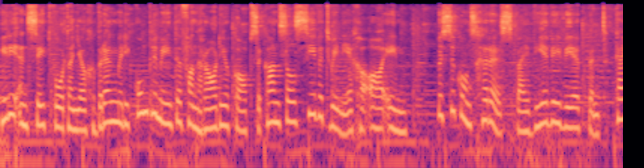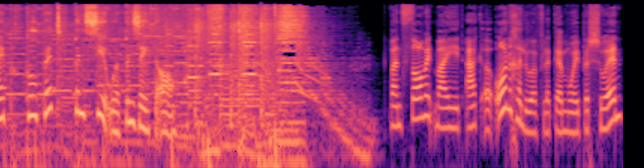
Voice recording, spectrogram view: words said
Hierdie inset word aan jou gebring met die komplimente van Radio Kaapse Kansel 729 AM. Besoek ons gerus by www.cape pulpit.co.za. Want saam met my het ek 'n ongelooflike mooi persoon.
